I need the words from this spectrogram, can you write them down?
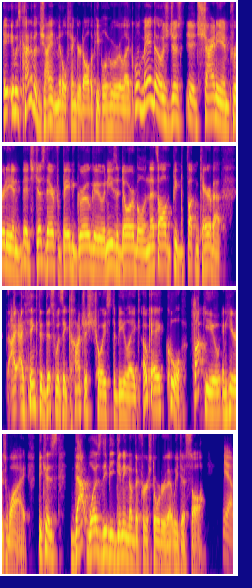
it, it was kind of a giant middle finger to all the people who were like, well, Mando's just it's shiny and pretty and it's just there for baby Grogu and he's adorable and that's all that people fucking care about. I, I think that this was a conscious choice to be like, okay, cool, fuck you, and here's why. Because that was the beginning of the first order that we just saw. yeah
